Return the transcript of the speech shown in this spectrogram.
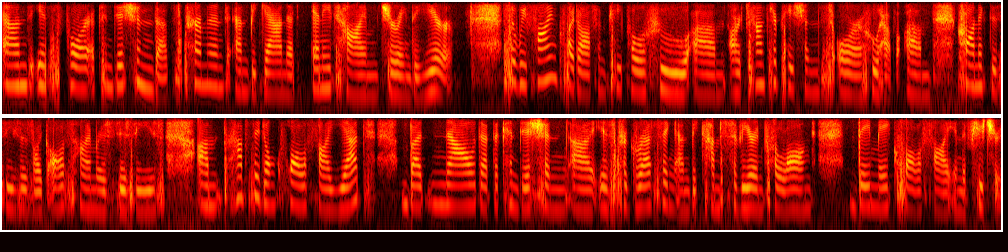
And it's for a condition that's permanent and began at any time during the year. So we find quite often people who um, are cancer patients or who have um, chronic diseases like Alzheimer's disease. Um, perhaps they don't qualify yet, but now that the condition uh, is progressing and becomes severe and prolonged, they may qualify in the future.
